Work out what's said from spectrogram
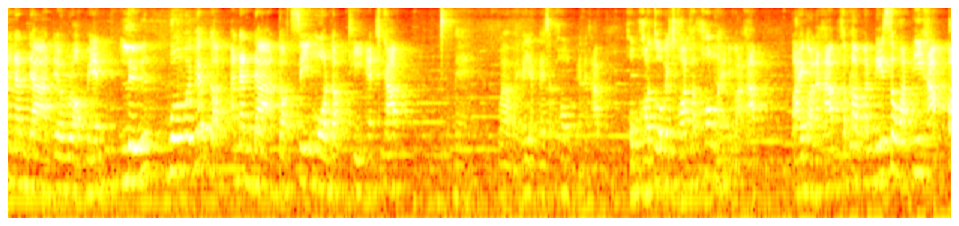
Ananda Development หรือ www.ananda.co.th ครับแม่ว่าไปก็อยากได้สักห้องเหมือนกันนะครับ ผมขอตัวไปช้อนสักห้องหน่อยดีกว่าครับ ไปก่อนนะครับสำหรับวันนี้สวัสดีครับไป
